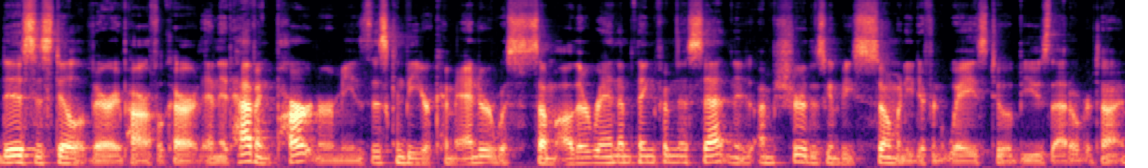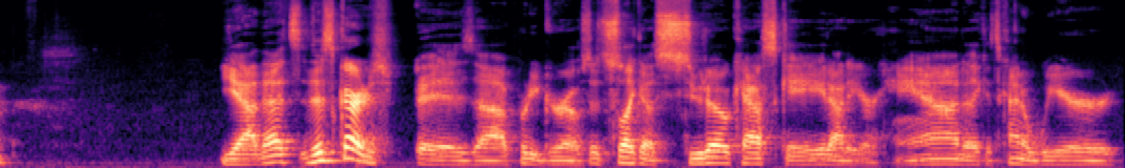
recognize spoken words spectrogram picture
this is still a very powerful card, and it having partner means this can be your commander with some other random thing from this set, and I'm sure there's going to be so many different ways to abuse that over time. Yeah, that's this card is, is uh, pretty gross. It's like a pseudo cascade out of your hand. Like it's kind of weird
